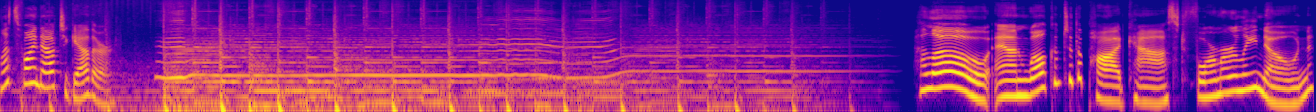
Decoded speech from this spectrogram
Let's find out together. Hello, and welcome to the podcast formerly known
